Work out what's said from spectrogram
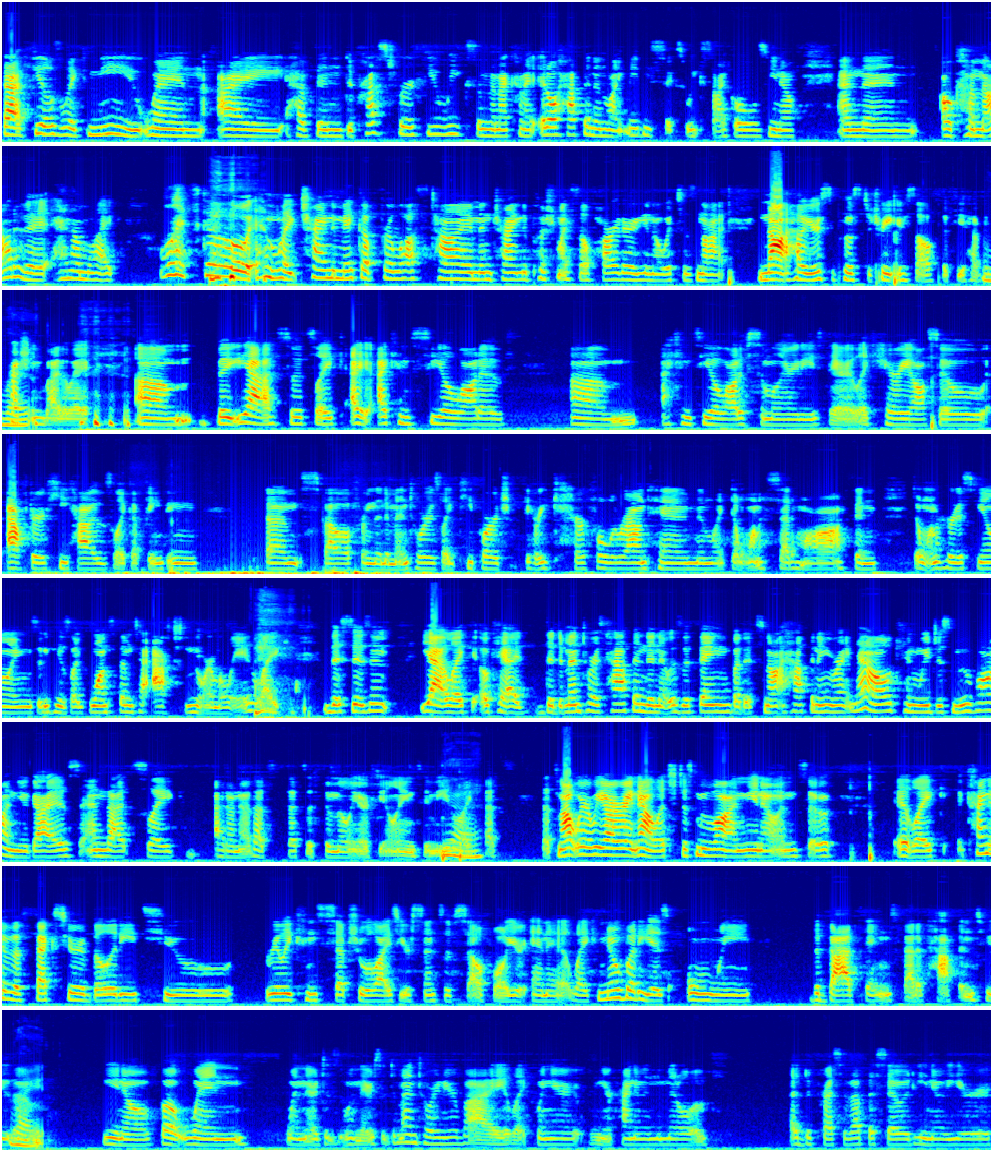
that feels like me when I have been depressed for a few weeks and then I kind of it'll happen in like maybe 6 week cycles, you know, and then I'll come out of it and I'm like let's go and like trying to make up for lost time and trying to push myself harder, you know, which is not not how you're supposed to treat yourself if you have depression, right. by the way. um, but yeah, so it's like I I can see a lot of um, I can see a lot of similarities there. Like Harry also, after he has like a fainting um, spell from the Dementors, like people are very careful around him and like don't want to set him off and don't want to hurt his feelings. And he's like wants them to act normally. Like this isn't, yeah, like okay, I, the Dementors happened and it was a thing, but it's not happening right now. Can we just move on, you guys? And that's like, I don't know, that's that's a familiar feeling to me. Yeah. Like that's that's not where we are right now. Let's just move on, you know. And so it like it kind of affects your ability to really conceptualize your sense of self while you're in it. Like nobody is only the bad things that have happened to them. Right. You know, but when when there's when there's a dementor nearby, like when you're when you're kind of in the middle of a depressive episode, you know, you're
